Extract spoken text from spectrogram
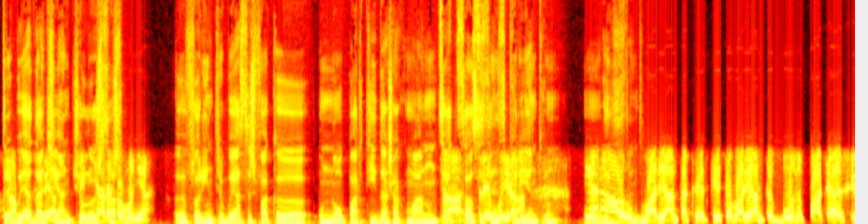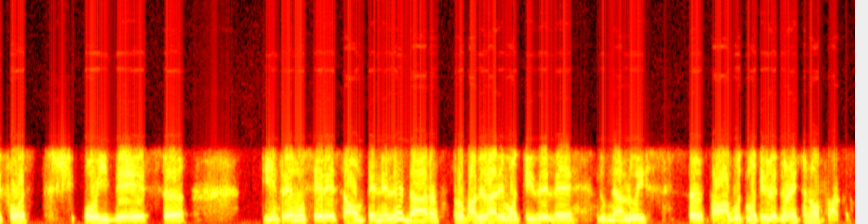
Trebuia La Bruxelles, Dacian Cioloș chiar în să-și- România. Uh, Florin, trebuia să-și facă un nou partid, așa cum a anunțat, Da, sau să se trebuia. înscrie într-un... Era varianta, cred că este o variantă bună. Poate ar fi fost și o idee să intre în USR sau în PNL, dar probabil are motivele dumnealui să, sau a avut motivele dumnealui să nu o facă.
